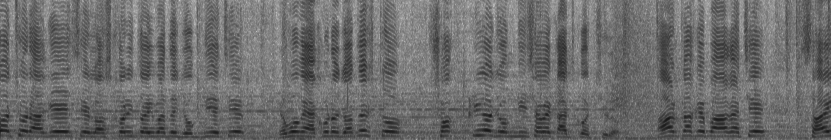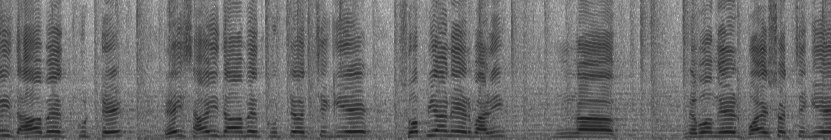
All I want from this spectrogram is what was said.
বছর আগে সে লস্করি তৈবাতে যোগ দিয়েছে এবং এখনও যথেষ্ট সক্রিয় জঙ্গি হিসাবে কাজ করছিল। আর কাকে পাওয়া গেছে সাইদ আহমেদ কুট্টে। এই সাইদ আহমেদ কুট্টে হচ্ছে গিয়ে সোপিয়ানের বাড়ি এবং এর বয়স হচ্ছে গিয়ে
